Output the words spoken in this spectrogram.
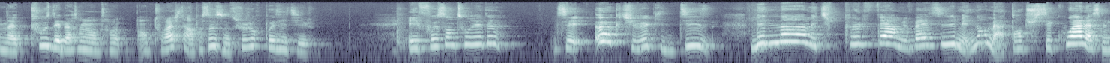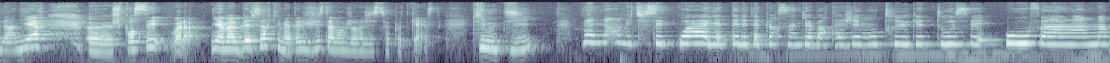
on a tous des personnes dans notre entourage, tu as l'impression qu'elles sont toujours positives. Et il faut s'entourer d'eux. C'est eux que tu veux qui te disent mais non, mais tu peux le faire, mais vas-y, mais non, mais attends, tu sais quoi, la semaine dernière, euh, je pensais, voilà, il y a ma belle-sœur qui m'appelle juste avant que j'enregistre ce podcast, qui me dit, mais non, mais tu sais quoi, il y a telle et telle personne qui a partagé mon truc et tout, c'est ouf, hein,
